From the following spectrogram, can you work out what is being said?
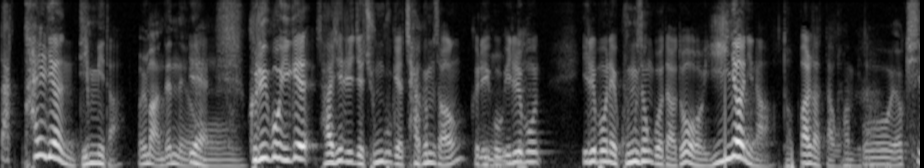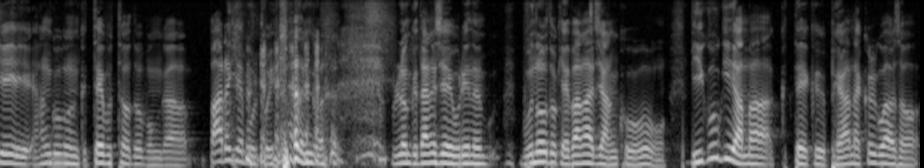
딱 8년 뒤입니다. 얼마 안 됐네요. 예. 그리고 이게 사실 이제 중국의 자금성 그리고 음, 일본 일본의 궁성보다도 2년이나 더 빨랐다고 합니다. 오, 역시 한국은 그때부터도 뭔가 빠르게 뭘 도입하는 건 물론 그 당시에 우리는 문호도 개방하지 않고 미국이 아마 그때 그 배 하나 끌고 와서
